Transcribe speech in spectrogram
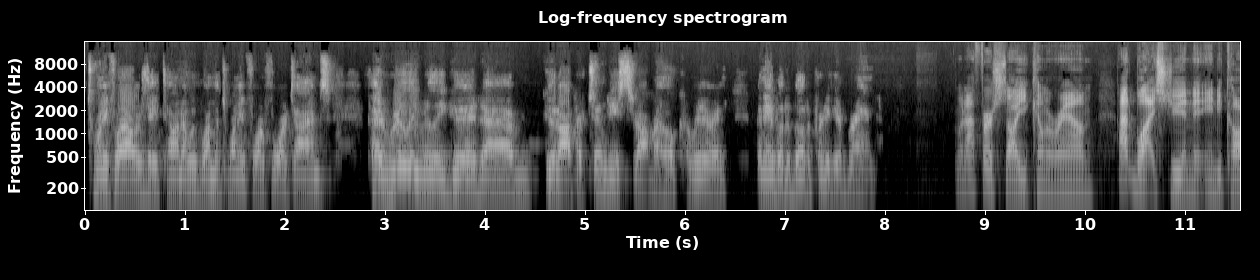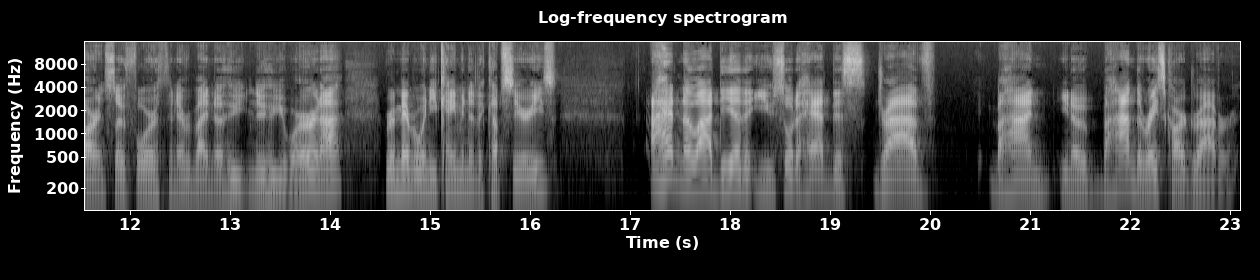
24 Hours Daytona. We've won the 24 four times. Had really, really good um, good opportunities throughout my whole career, and been able to build a pretty good brand when I first saw you come around, I'd watched you in the IndyCar and so forth, and everybody know who knew who you were. And I remember when you came into the Cup Series, I had no idea that you sort of had this drive behind, you know, behind the race car driver.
